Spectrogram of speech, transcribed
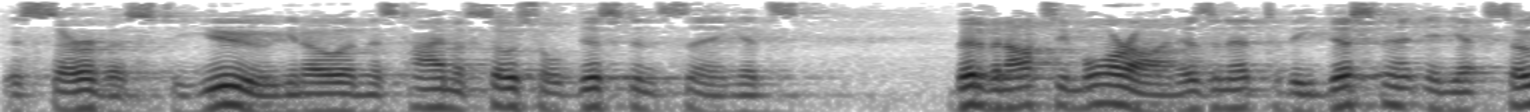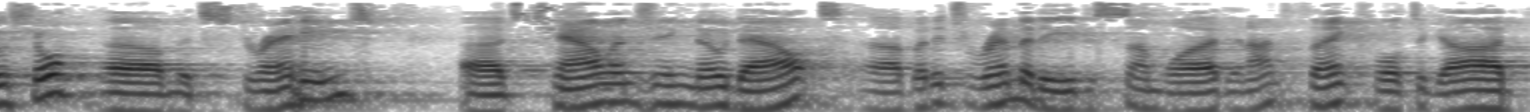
this service to you. You know, in this time of social distancing, it's a bit of an oxymoron, isn't it, to be distant and yet social? Um, it's strange. Uh, it's challenging, no doubt, uh, but it's remedied somewhat, and I'm thankful to God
